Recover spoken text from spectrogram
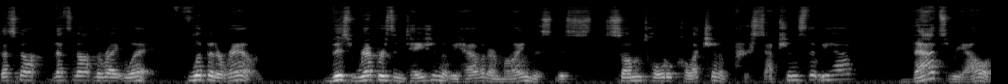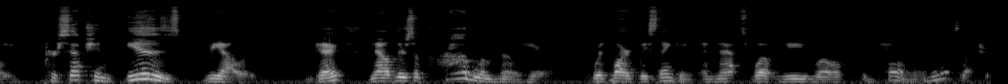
that's not, that's not the right way. Flip it around this representation that we have in our mind, this, this sum total collection of perceptions that we have, that's reality. Perception is reality. Okay? Now, there's a problem, though, here. with Berkeley's thinking, and that's what we will encounter in the next lecture.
